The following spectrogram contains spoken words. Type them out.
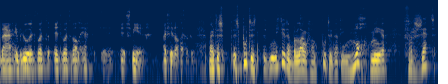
maar ik bedoel, het wordt, het wordt wel echt smerig als je dat gaat doen. Maar het is, is Poetin, niet in het belang van Poetin dat hij nog meer verzet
